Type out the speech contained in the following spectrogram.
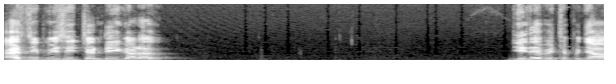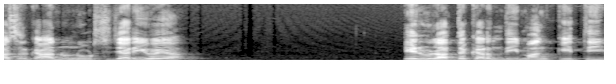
ਐਸਜੀਪੀਸੀ ਚੰਡੀਗੜ੍ਹ, ਜਿਹਦੇ ਵਿੱਚ ਪੰਜਾਬ ਸਰਕਾਰ ਨੂੰ ਨੋਟਿਸ ਜਾਰੀ ਹੋਇਆ। ਇਹਨੂੰ ਰੱਦ ਕਰਨ ਦੀ ਮੰਗ ਕੀਤੀ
